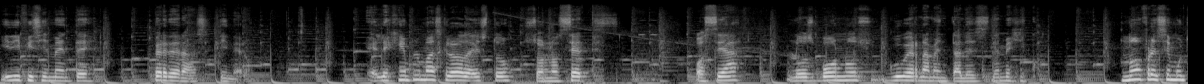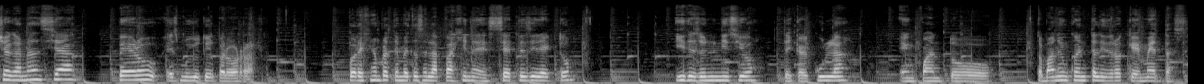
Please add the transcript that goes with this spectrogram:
y difícilmente perderás dinero. El ejemplo más claro de esto son los CETES, o sea, los bonos gubernamentales de México. No ofrece mucha ganancia, pero es muy útil para ahorrar. Por ejemplo, te metes a la página de CETES Directo y desde un inicio te calcula en cuanto tomando en cuenta el dinero que metas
